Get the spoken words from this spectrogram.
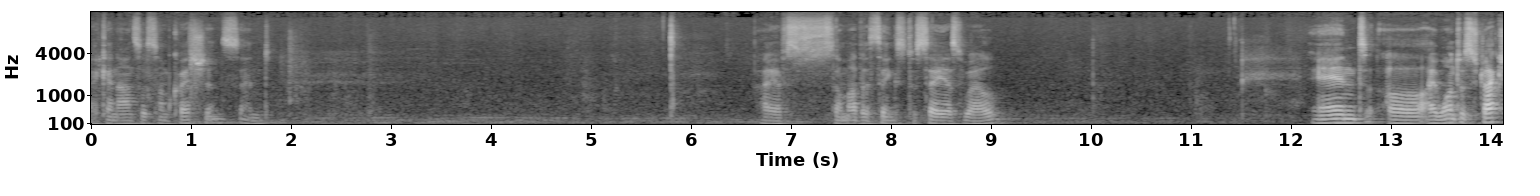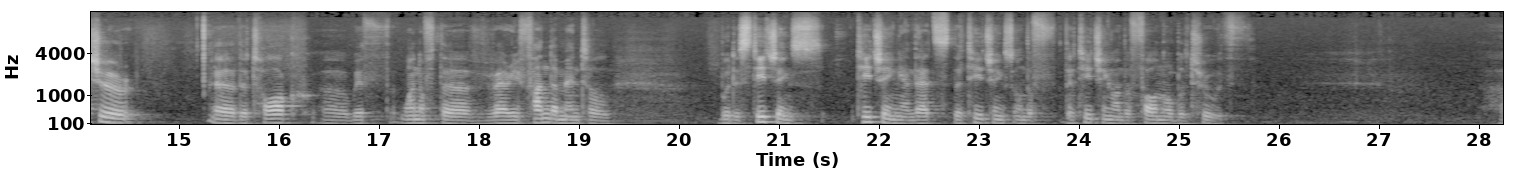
I can answer some questions. And I have some other things to say as well. And uh, I want to structure uh, the talk uh, with one of the very fundamental Buddhist teachings, teaching, and that's the teachings on the, the teaching on the Four Noble Truths. Uh,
